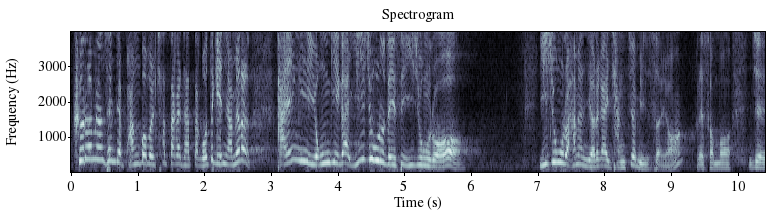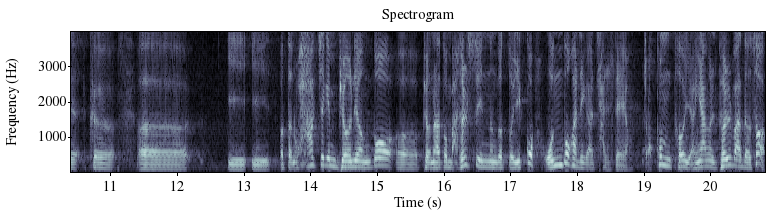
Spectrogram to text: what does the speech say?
그러면서 이제 방법을 찾다가 찾다가 어떻게 했냐면은 다행히 용기가 이중으로 돼 있어요. 이중으로. 이중으로 하면 여러 가지 장점이 있어요. 그래서 뭐 이제 그 어, 이, 이 어떤 화학적인 변형도 어, 변화도 막을 수 있는 것도 있고 온도 관리가 잘 돼요. 조금 더 영향을 덜 받아서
